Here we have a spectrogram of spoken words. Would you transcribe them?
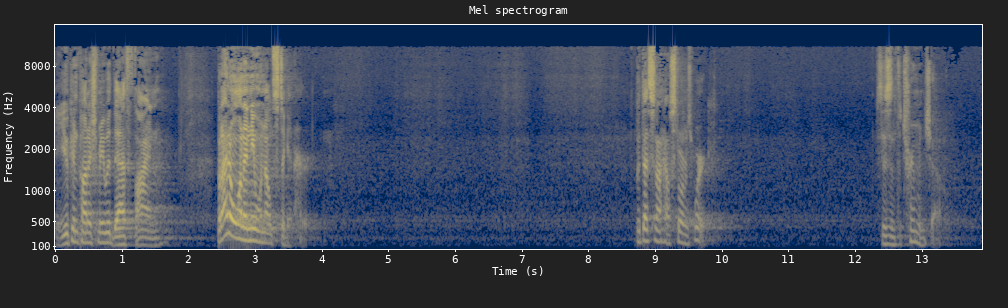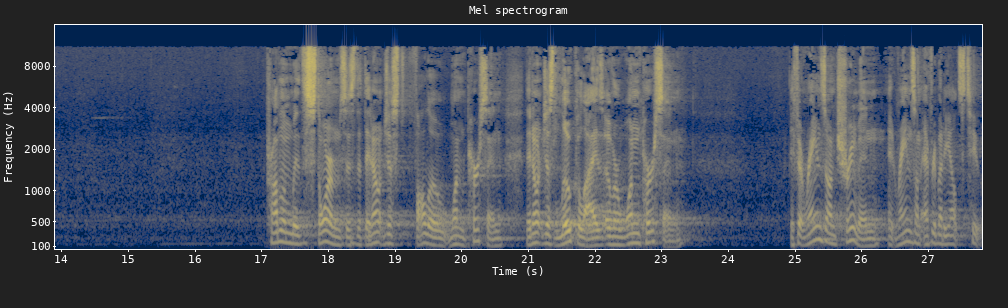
You can punish me with death, fine. But I don't want anyone else to get hurt. But that's not how storms work. This isn't the Truman Show. Problem with storms is that they don't just follow one person, they don't just localize over one person. If it rains on Truman, it rains on everybody else too.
